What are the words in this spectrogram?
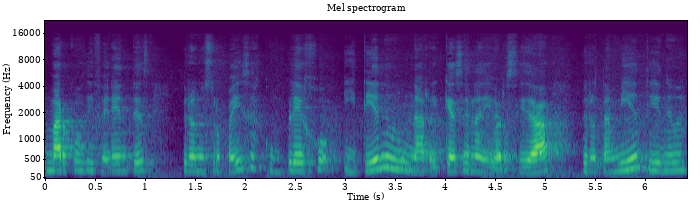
marcos diferentes, pero nuestro país es complejo y tiene una riqueza en la diversidad, pero también tiene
